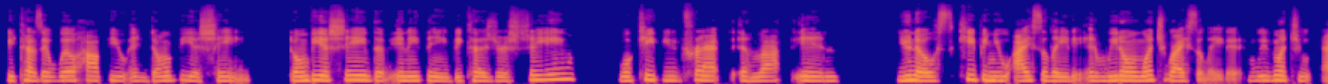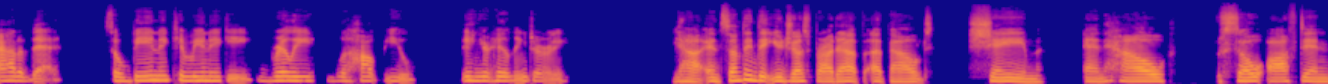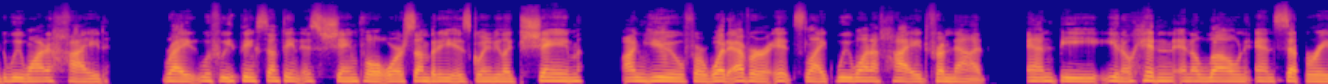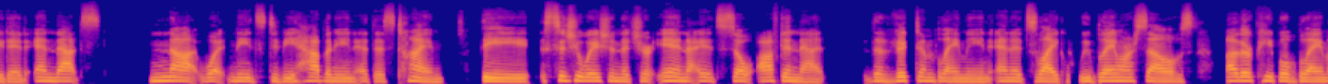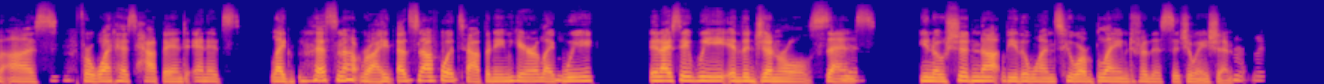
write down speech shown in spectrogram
because it will help you and don't be ashamed. Don't be ashamed of anything because your shame will keep you trapped and locked in, you know, keeping you isolated. And we don't want you isolated. We want you out of that. So being in community really will help you in your healing journey. Yeah. And something that you just brought up about shame and how so often we want to hide, right? If we think something is shameful or somebody is going to be like, shame on you for whatever, it's like we want to hide from that and be, you know, hidden and alone and separated. And that's not what needs to be happening at this time the situation that you're in, it's so often that the victim blaming, and it's like we blame ourselves, other people blame us mm-hmm. for what has happened. And it's like, that's not right. That's not what's happening here. Like, mm-hmm. we, and I say we in the general sense, you know, should not be the ones who are blamed for this situation.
